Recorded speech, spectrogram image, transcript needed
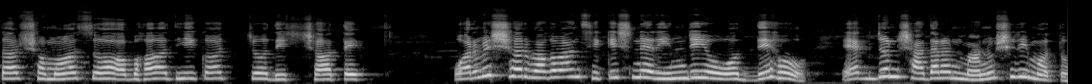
তর সমস্য অবধিকচ্চ দৃশ্যতে পরমেশ্বর ভগবান শ্রীকৃষ্ণের ইন্দ্রিয় ও দেহ একজন সাধারণ মানুষেরই মতো।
